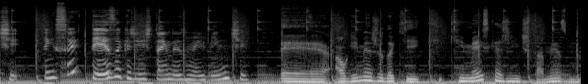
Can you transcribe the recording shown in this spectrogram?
Gente, tem certeza que a gente tá em 2020? É, alguém me ajuda aqui. Que, que mês que a gente tá mesmo?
